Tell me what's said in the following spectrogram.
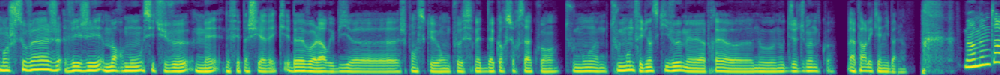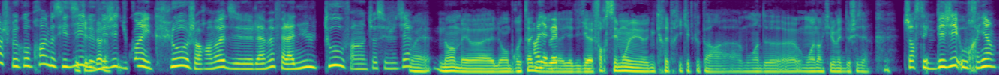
Mange sauvage, VG, mormon, si tu veux, mais ne fais pas chier avec. Et ben voilà, Ruby, euh, je pense qu'on peut se mettre d'accord sur ça, quoi. hein. Tout le monde, tout le monde fait bien ce qu'il veut, mais après, euh, nos, nos judgments, quoi. À part les cannibales. Mais en même temps, je peux comprendre parce qu'il dit le. VG du coin est clos, genre en mode euh, la meuf elle annule tout. Enfin, tu vois ce que je veux dire? Ouais, non, mais euh, elle est en Bretagne, Ah, il y a, avait- il y a- il y a forcément une crêperie quelque part, à moins de, euh, au moins d'un kilomètre de chez elle. Genre c'est VG ou rien.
